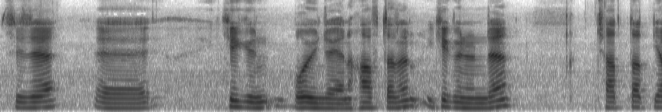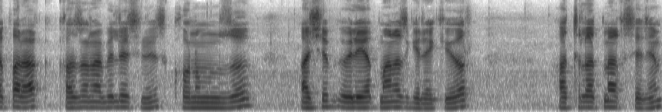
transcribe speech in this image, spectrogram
size e, iki gün boyunca yani haftanın iki gününde çatlat yaparak kazanabilirsiniz. Konumunuzu açıp öyle yapmanız gerekiyor. Hatırlatmak istedim.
